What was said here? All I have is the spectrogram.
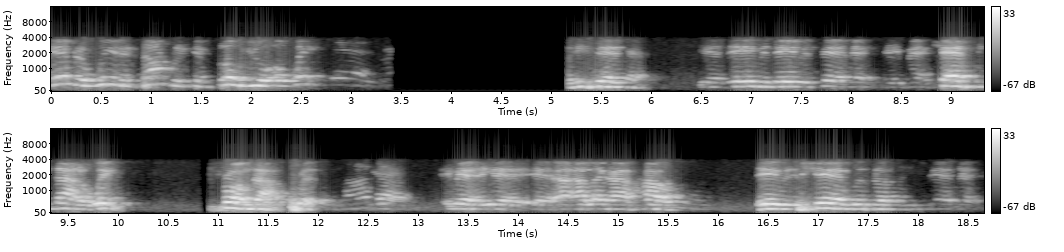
Every wind and doctrine can blow you away. But he said that. Yeah, David, David said that, amen, cast me not away from thy presence. Amen, yeah, yeah. I, I like how, how David is sharing with us, and he said that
